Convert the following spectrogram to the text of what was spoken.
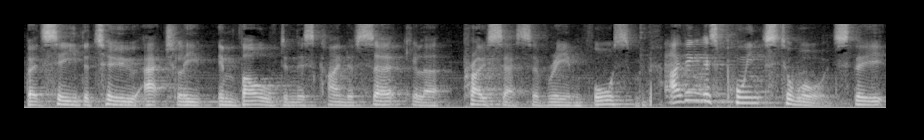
but see the two actually involved in this kind of circular process of reinforcement. I think this points towards the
